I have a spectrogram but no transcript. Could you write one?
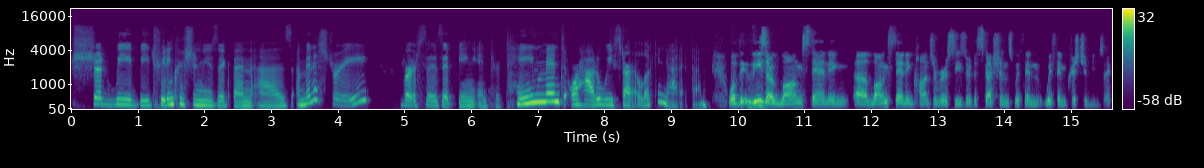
should we be treating Christian music then as a ministry versus it being entertainment or how do we start looking at it then? Well th- these are long-standing uh, long-standing controversies or discussions within within christian music.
